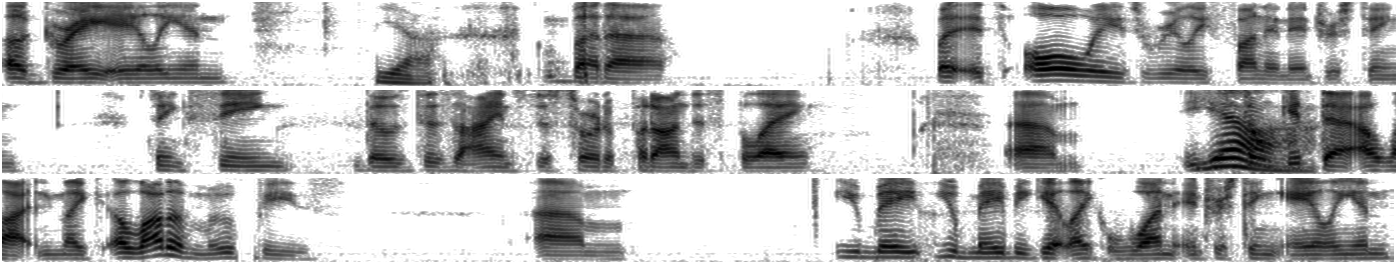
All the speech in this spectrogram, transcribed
a gray alien, yeah, but uh, but it's always really fun and interesting. I think seeing those designs just sort of put on display. Um, you just don't get that a lot in like a lot of movies. Um, you may you maybe get like one interesting alien,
